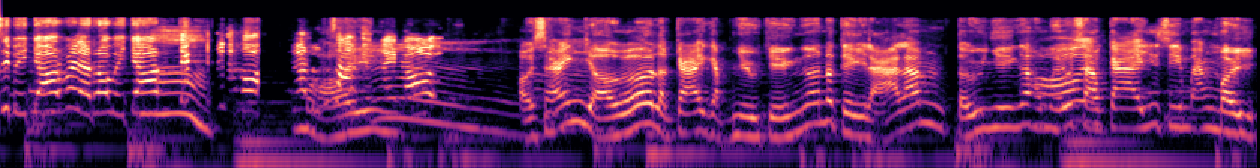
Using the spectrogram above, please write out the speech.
si bị cho với là rô bị cho chắc có nó Rồi. ngay thôi hồi sáng giờ á là cai gặp nhiều chuyện á nó kỳ lạ lắm. Tự nhiên á không hiểu Ôi. sao cai với sim ăn mì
